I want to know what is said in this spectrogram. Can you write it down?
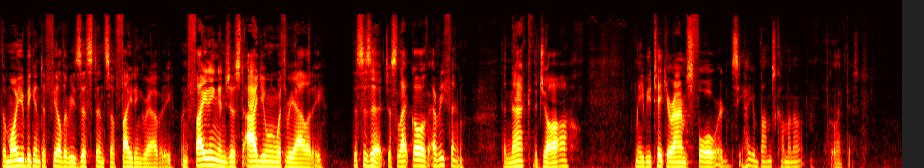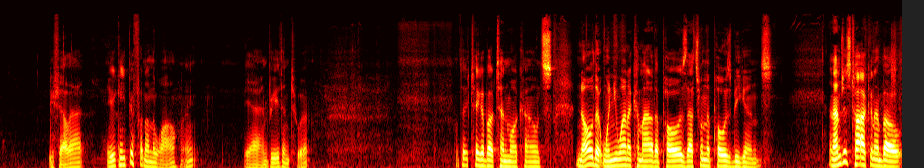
the more you begin to feel the resistance of fighting gravity and fighting and just arguing with reality. This is it. Just let go of everything the neck, the jaw. Maybe you take your arms forward. See how your bum's coming up? Go like this. You feel that? You can keep your foot on the wall, right? Yeah, and breathe into it. We'll take about 10 more counts. Know that when you want to come out of the pose, that's when the pose begins. And I'm just talking about,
